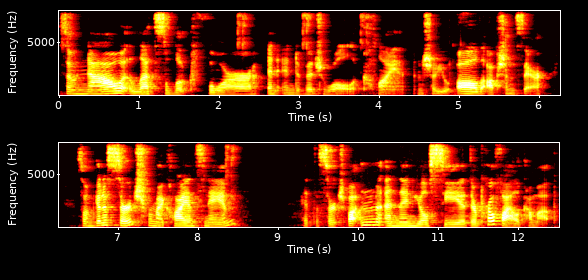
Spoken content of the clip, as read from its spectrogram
So now let's look for an individual client and show you all the options there. So I'm gonna search for my client's name, hit the search button, and then you'll see their profile come up.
